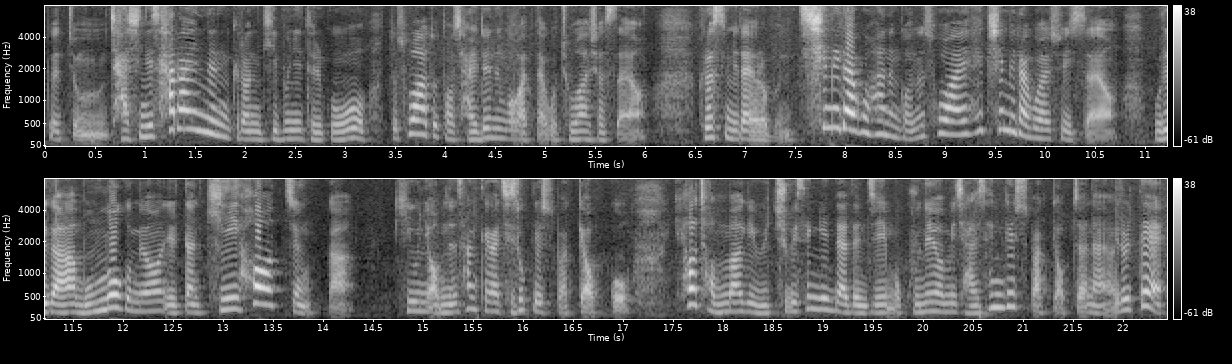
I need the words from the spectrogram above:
그 좀 자신이 살아있는 그런 기분이 들고 또 소화도 더 잘 되는 것 같다고 좋아하셨어요. 그렇습니다, 여러분. 침이라고 하는 거는 소화의 핵심이라고 할 수 있어요. 우리가 못 먹으면 일단 기허증, 그러니까 기운이 없는 상태가 지속될 수밖에 없고 혀 점막이 위축이 생긴다든지 뭐 구내염이 잘 생길 수밖에 없잖아요. 이럴 때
